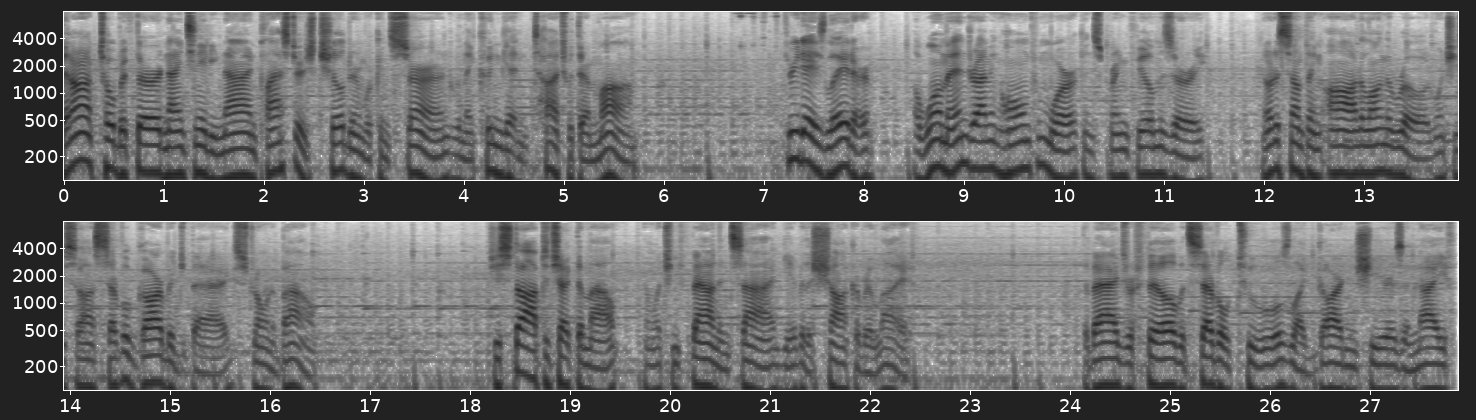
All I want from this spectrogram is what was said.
Then on October 3rd, 1989, Plaster's children were concerned when they couldn't get in touch with their mom. Three days later, a woman driving home from work in Springfield, Missouri, noticed something odd along the road when she saw several garbage bags strewn about. She stopped to check them out, and what she found inside gave her the shock of her life. The bags were filled with several tools like garden shears, a knife,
